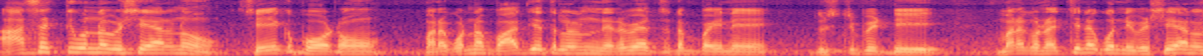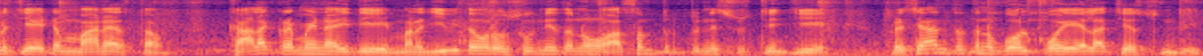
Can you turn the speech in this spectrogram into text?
ఆసక్తి ఉన్న విషయాలను చేయకపోవటం మనకున్న బాధ్యతలను నెరవేర్చడంపైనే దృష్టి పెట్టి మనకు నచ్చిన కొన్ని విషయాలను చేయటం మానేస్తాం. కాలక్రమేణా ఇది మన జీవితంలో శూన్యతను అసంతృప్తిని సృష్టించి ప్రశాంతతను కోల్పోయేలా చేస్తుంది.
